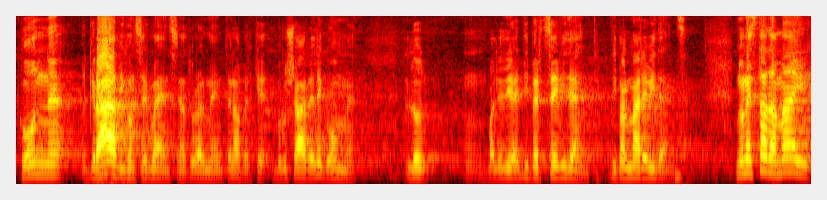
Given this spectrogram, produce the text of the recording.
con gravi conseguenze naturalmente, no? perché bruciare le gomme, lo, voglio dire, è di per sé evidente, di palmare evidenza. Non è stata mai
